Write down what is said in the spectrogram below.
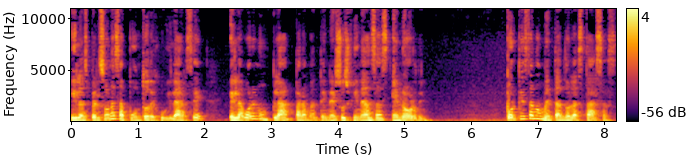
y las personas a punto de jubilarse elaboren un plan para mantener sus finanzas en orden. ¿Por qué están aumentando las tasas?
